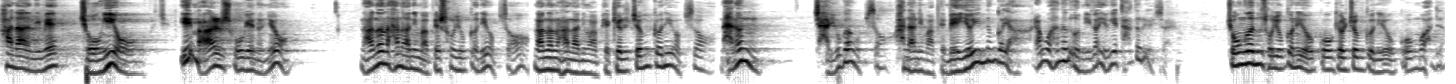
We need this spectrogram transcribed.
하나님의 종이요. 이 말 속에는요. 나는 하나님 앞에 소유권이 없어. 나는 하나님 앞에 결정권이 없어. 나는 자유가 없어. 하나님 앞에 매여 있는 거야. 라고 하는 의미가 여기에 다 들어있어요. 종은 소유권이 없고 결정권이 없고 뭐 하자.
